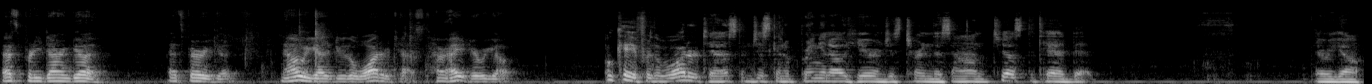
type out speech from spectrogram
That's pretty darn good. That's very good. Now we got to do the water test. All right, here we go. Okay, for the water test, I'm just going to bring it out here and just turn this on just a tad bit. There we go. All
